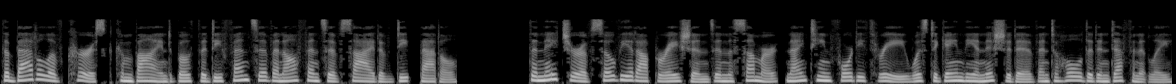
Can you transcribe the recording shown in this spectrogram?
The Battle of Kursk combined both the defensive and offensive side of deep battle. The nature of Soviet operations in the summer, 1943 was to gain the initiative and to hold it indefinitely.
